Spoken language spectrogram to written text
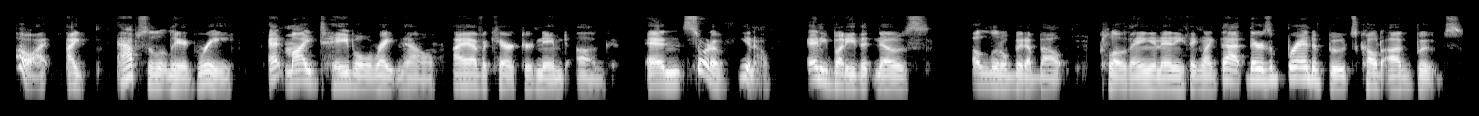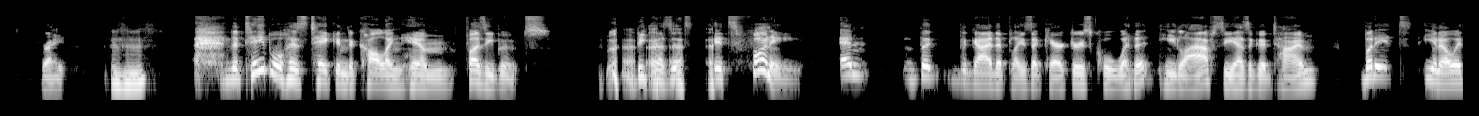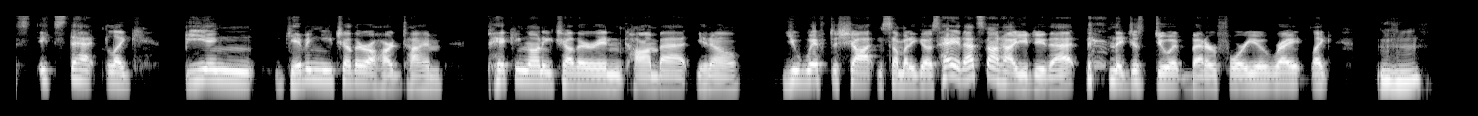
oh i i absolutely agree at my table right now i have a character named ugg and sort of you know anybody that knows a little bit about clothing and anything like that there's a brand of boots called ugg boots right Mm-hmm. the table has taken to calling him fuzzy boots because it's it's funny and the the guy that plays that character is cool with it he laughs he has a good time but it's you know it's it's that like being giving each other a hard time picking on each other in combat you know? You whiffed a shot and somebody goes hey that's not how you do that. They just do it better for you right? Like mm-hmm.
